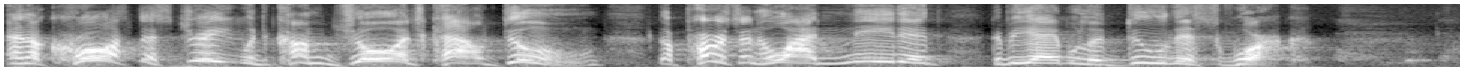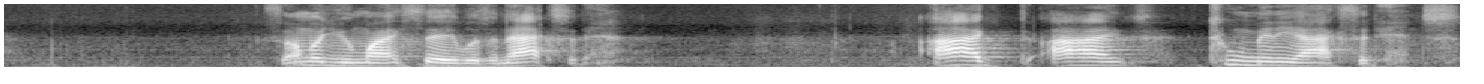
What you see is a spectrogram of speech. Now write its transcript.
and across the street would come George Khaldun, the person who I needed to be able to do this work. Some of you might say it was an accident. I, I, too many accidents.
